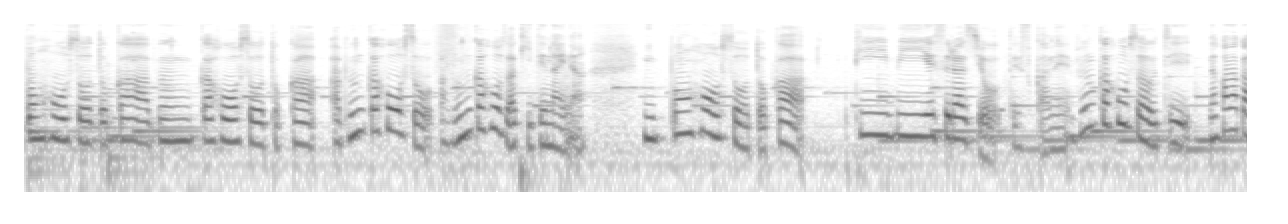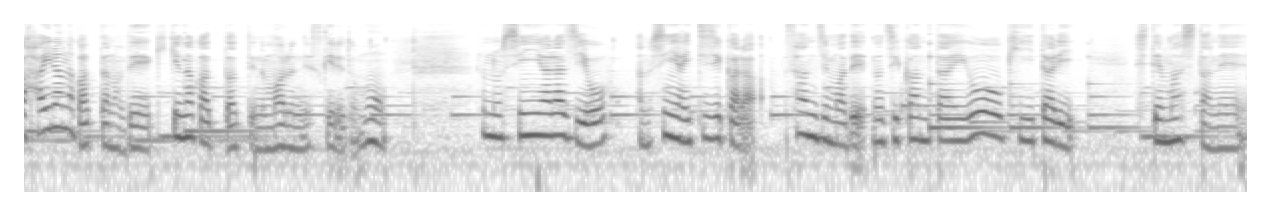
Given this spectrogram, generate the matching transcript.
本放送とか文化放送とかあ文化放送あ文化放送は聞いてないな日本放送とか TBS ラジオですかね文化放送はうちなかなか入らなかったので聞けなかったっていうのもあるんですけれどもその深夜ラジオあの深夜1時から3時までの時間帯を聞いたりしてましたね。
